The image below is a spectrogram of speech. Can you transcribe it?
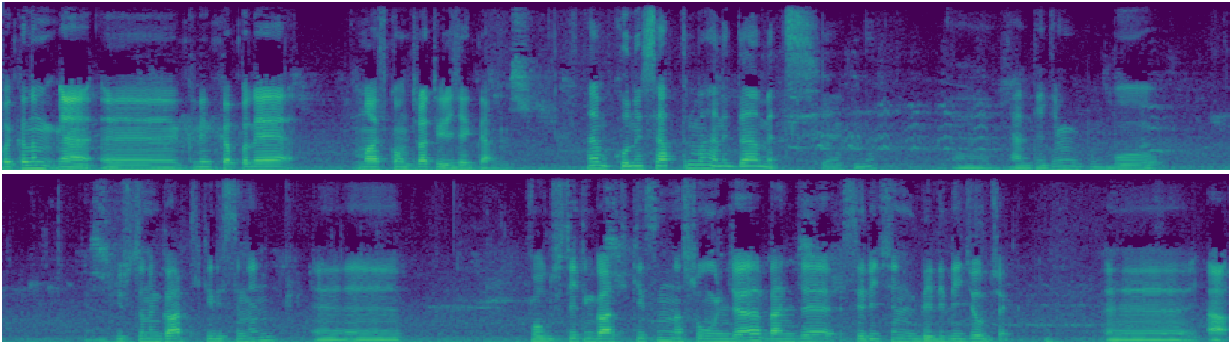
Bakalım yani e, Clint Capela'ya max kontrat verecekler mi? Tamam konuyu saptırma hani devam et şey hakkında. Ee, yani dediğim bu Houston'ın guard ikilisinin e, Golden State'in guard ikilisinin nasıl olunca bence seri için belirleyici olacak. E, ya,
